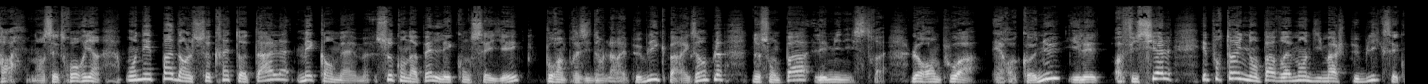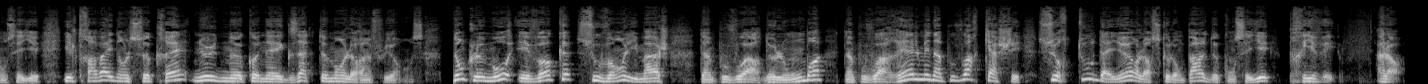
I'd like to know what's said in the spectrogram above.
Ah, on n'en sait trop rien. N'est pas dans le secret total, mais quand même, ce qu'on appelle les conseillers, pour un président de la République par exemple, ne sont pas les ministres. Leur emploi est reconnu, il est officiel, et pourtant ils n'ont pas vraiment d'image publique, ces conseillers. Ils travaillent dans le secret, nul ne connaît exactement leur influence. Donc le mot évoque souvent l'image d'un pouvoir de l'ombre, d'un pouvoir réel, mais d'un pouvoir caché, surtout d'ailleurs lorsque l'on parle de conseillers privés. Alors,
